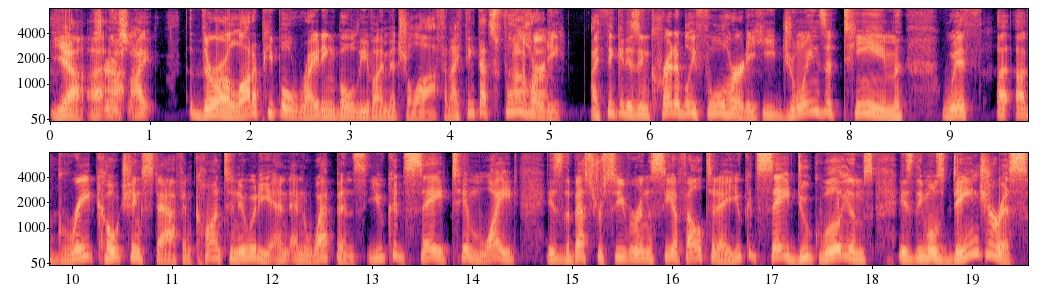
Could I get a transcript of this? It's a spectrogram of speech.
Yeah, I, I, there are a lot of people writing Bo Levi Mitchell off, and I think that's foolhardy. I think it is incredibly foolhardy. He joins a team with a, a, great coaching staff and continuity and, and weapons. You could say Tim White is the best receiver in the CFL today. You could say Duke Williams is the most dangerous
